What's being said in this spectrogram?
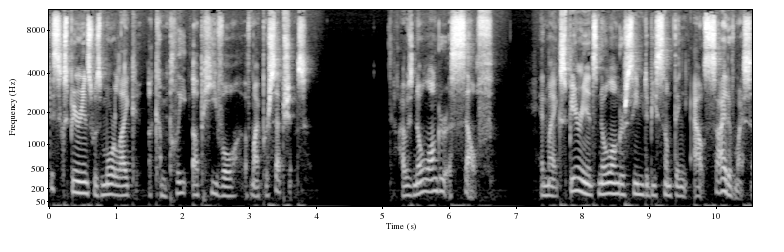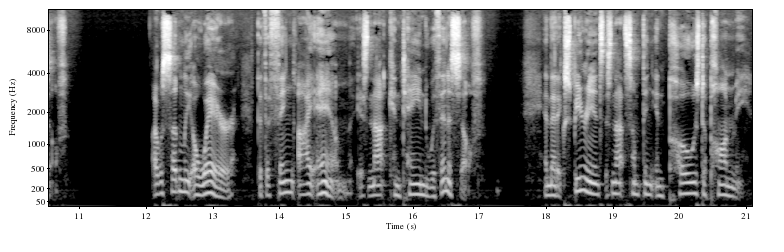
this experience was more like a complete upheaval of my perceptions. I was no longer a self, and my experience no longer seemed to be something outside of myself. I was suddenly aware that the thing I am is not contained within a self, and that experience is not something imposed upon me.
